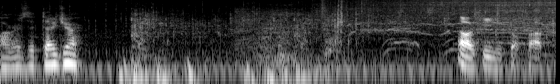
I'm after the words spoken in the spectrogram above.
mate. That door's locked. Grandpa, is it danger? Oh, she just got fucked.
